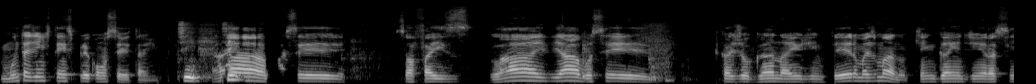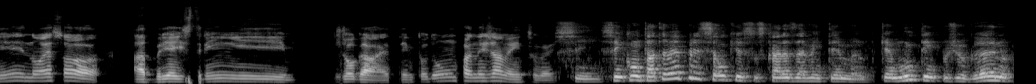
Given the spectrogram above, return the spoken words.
muita gente tem esse preconceito ainda. Sim. Ah, Sim. você só faz live, ah, você fica jogando aí o dia inteiro, mas, mano, quem ganha dinheiro assim não é só abrir a stream e jogar, é, tem todo um planejamento, velho. Sim, sem contar também a pressão que esses caras devem ter, mano, porque é muito tempo jogando,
